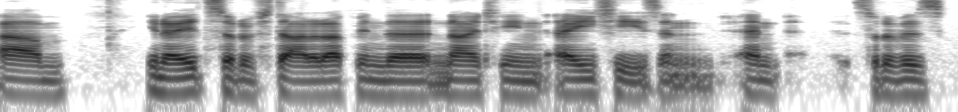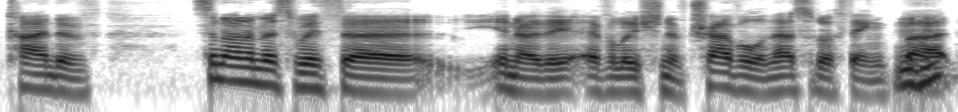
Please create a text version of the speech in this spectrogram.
Um, you know, it sort of started up in the 1980s and, and sort of is kind of synonymous with uh, you know the evolution of travel and that sort of thing. Mm-hmm.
